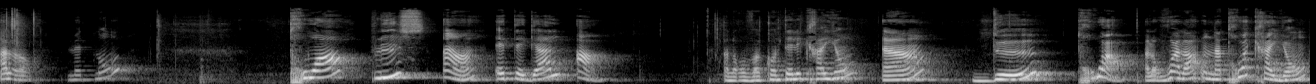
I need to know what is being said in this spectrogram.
Alors, maintenant, 3 plus 1 est égal à. Alors, on va compter les crayons. 1, 2, 3. Alors, voilà, on a 3 crayons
